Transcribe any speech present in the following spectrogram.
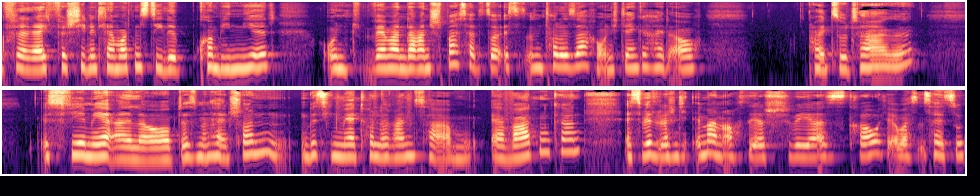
vielleicht verschiedene Klamottenstile kombiniert. Und wenn man daran Spaß hat, ist es eine tolle Sache. Und ich denke halt auch, heutzutage ist viel mehr erlaubt, dass man halt schon ein bisschen mehr Toleranz haben, erwarten kann. Es wird wahrscheinlich immer noch sehr schwer, es ist traurig, aber es ist halt so,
